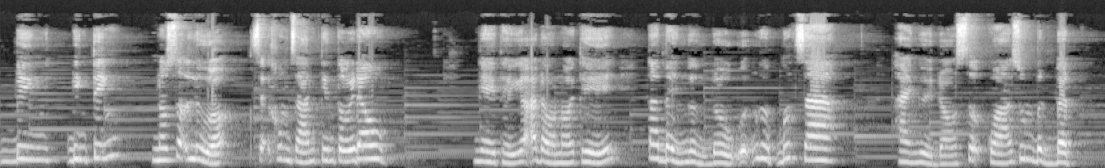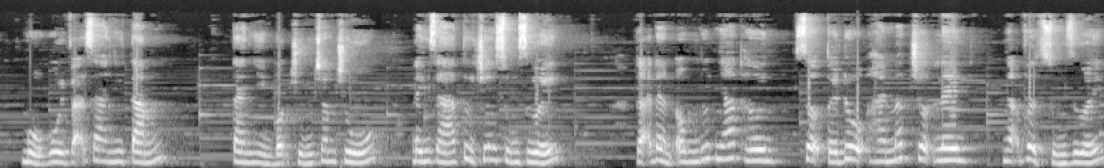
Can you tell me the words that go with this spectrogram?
Bình, bình tĩnh, nó sợ lửa, sẽ không dám tiến tới đâu. Nghe thấy gã đó nói thế, ta bèn ngẩng đầu ưỡn ngực bước ra. Hai người đó sợ quá run bần bật, mồ hôi vã ra như tắm. Ta nhìn bọn chúng chăm chú, đánh giá từ trên xuống dưới. Gã đàn ông nhút nhát hơn, sợ tới độ hai mắt trợn lên, ngã vật xuống dưới.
